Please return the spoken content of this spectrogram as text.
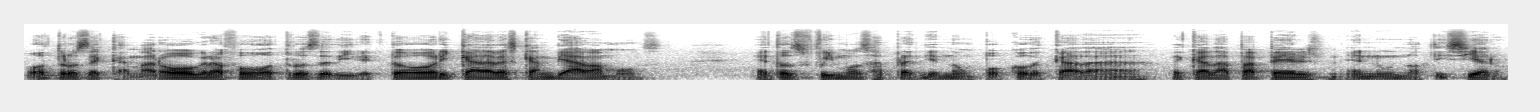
otros de camarógrafo, otros de director y cada vez cambiábamos. Entonces fuimos aprendiendo un poco de cada, de cada papel en un noticiero.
